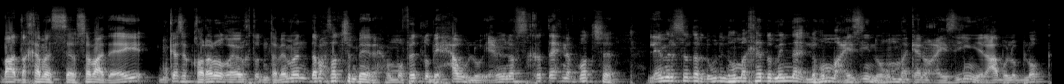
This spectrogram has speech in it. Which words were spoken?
بعد خمس سبع دقايق نيوكاسل قرروا يغيروا خطتهم تماما. ده ما حصلش امبارح. هم فضلوا بيحاولوا يعملوا نفس الخطة. إحنا في ماتش الإميريتس نقدر نقول إن هم خدوا منا اللي هم عايزينه. هم كانوا عايزين يلعبوا low block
